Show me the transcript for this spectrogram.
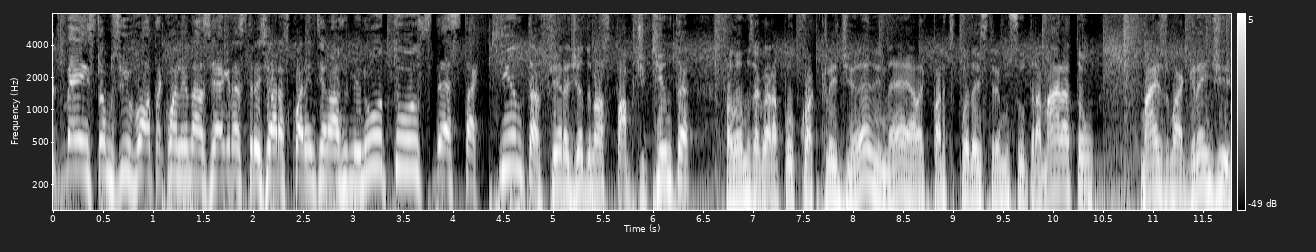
Muito bem, estamos de volta com Além das Regras, 13 horas 49 minutos desta quinta-feira, dia do nosso papo de quinta. Falamos agora há pouco com a Cleidiane, né? Ela que participou da Extremo Sul Ultramarathon, mais uma grande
